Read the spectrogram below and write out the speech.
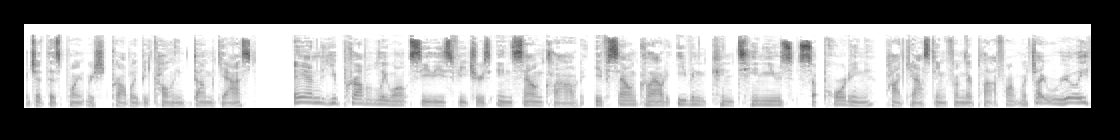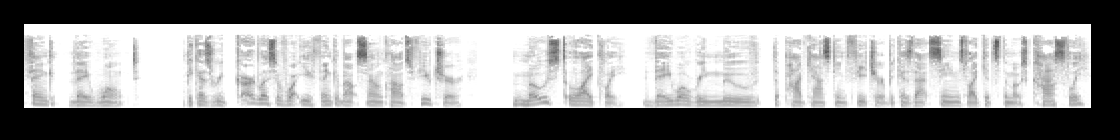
which at this point we should probably be calling Dumbcast. And you probably won't see these features in SoundCloud if SoundCloud even continues supporting podcasting from their platform, which I really think they won't. Because regardless of what you think about SoundCloud's future, most likely they will remove the podcasting feature because that seems like it's the most costly.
